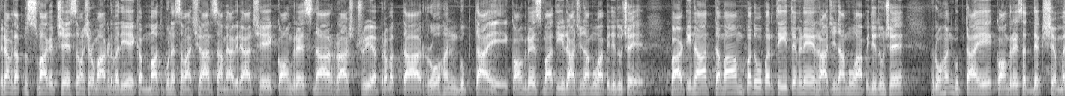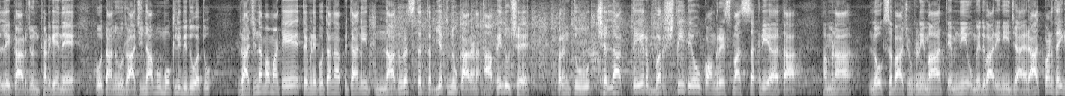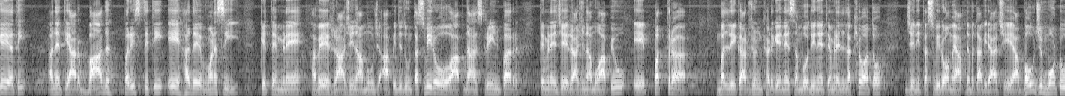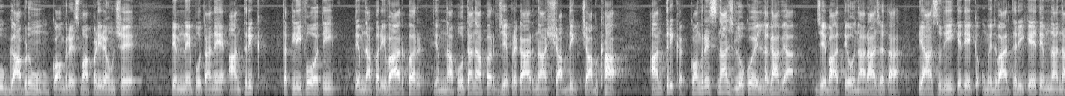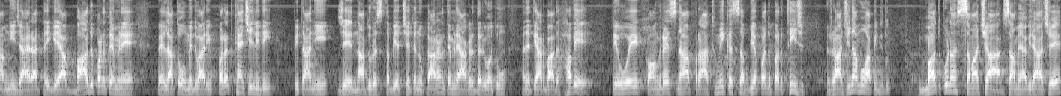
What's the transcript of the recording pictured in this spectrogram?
વિરામત આપનું સ્વાગત છે. સમાચારોમાં આગળ વધીએ. એક મહત્વપૂર્ણ સમાચાર સામે આવી રહ્યા છે. કોંગ્રેસના રાષ્ટ્રીય પ્રવક્તા રોહન ગુપ્તાએ કોંગ્રેસમાંથી રાજીનામું આપી દીધું છે. પાર્ટીના તમામ પદો પરથી તેમણે રાજીનામું આપી દીધું છે. રોહન ગુપ્તાએ કોંગ્રેસ અધ્યક્ષ મલ્લિકાર્જુન ખડગેને પોતાનું રાજીનામું મોકલી દીધું હતું. રાજીનામા માટે તેમણે પોતાના પિતાની નાદુરસ્ત તબિયતનું કારણ આપેલું છે, પરંતુ છેલ્લા તેર વર્ષથી તેઓ કોંગ્રેસમાં સક્રિય હતા. હમણાં લોકસભા ચૂંટણીમાં તેમની ઉમેદવારીની જાહેરાત પણ થઈ ગઈ હતી અને ત્યારબાદ પરિસ્થિતિ એ હદે વણસી કે તેમણે હવે રાજીનામું જ આપી દીધું. તસવીરો આપના સ્ક્રીન પર. તેમણે જે રાજીનામું આપ્યું એ પત્ર મલ્લિકાર્જુન ખડગેને સંબોધીને તેમણે લખ્યો હતો. જેની તસવીરો અમે આપને બતાવી રહ્યા છીએ. આ બહુ જ મોટું ગાબડું કોંગ્રેસમાં પડી રહ્યું છે. તેમને પોતાને આંતરિક તકલીફો હતી. તેમના પરિવાર પર, તેમના પોતાના પર જે પ્રકારના શાબ્દિક ચાબખા આંતરિક કોંગ્રેસના જ લોકોએ લગાવ્યા, જે બાદ તેઓ નારાજ હતા. ત્યાં સુધી કે તે એક ઉમેદવાર તરીકે તેમના નામની જાહેરાત થઈ ગયા બાદ પણ તેમણે પહેલાં તો ઉમેદવારી પરત ખેંચી લીધી. પિતાની જે નાદુરસ્ત તબિયત છે તેનું કારણ તેમણે આગળ ધર્યું હતું અને ત્યારબાદ હવે તેઓએ કોંગ્રેસના પ્રાથમિક સભ્યપદ પરથી જ રાજીનામું આપી દીધું. મહત્વપૂર્ણ સમાચાર સામે આવી રહ્યા છે.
